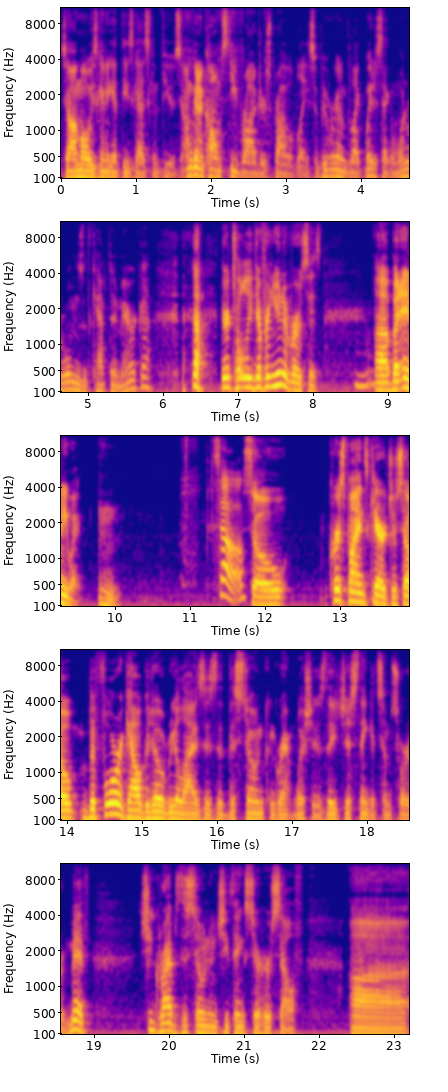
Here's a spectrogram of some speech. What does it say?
So I'm always going to get these guys confused. I'm going to call him Steve Rogers probably. So people are going to be like, wait a second, Wonder Woman's with Captain America? They're totally different universes. Mm-hmm. Uh, but anyway, So so Chris Pine's character. So before Gal Gadot realizes that the stone can grant wishes, they just think it's some sort of myth. She grabs the stone and she thinks to herself, uh,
